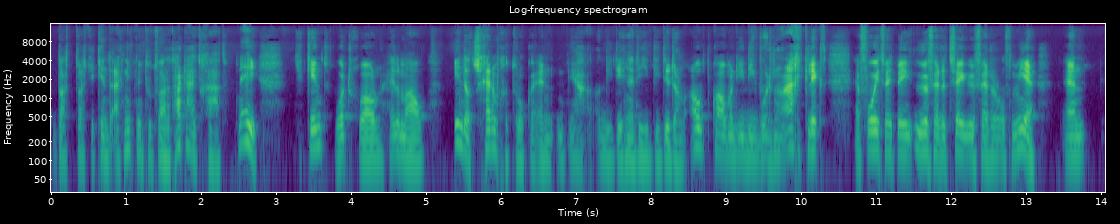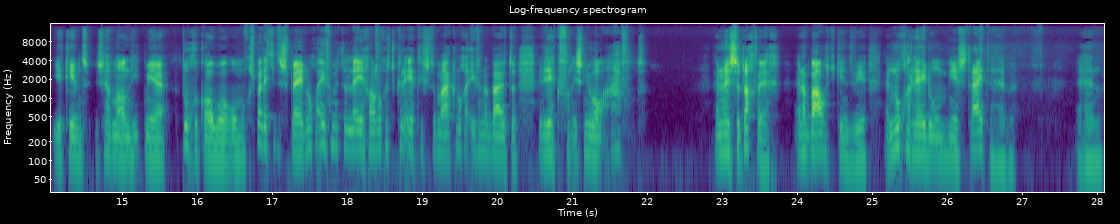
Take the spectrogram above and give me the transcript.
dat, dat je kind eigenlijk niet meer doet waar het hart uit gaat. Nee, je kind wordt gewoon helemaal in dat scherm getrokken. En ja, die dingen die, die er dan opkomen, die, die worden dan aangeklikt. En voor je het weet ben je een uur verder, twee uur verder of meer. En je kind is helemaal niet meer toegekomen om een spelletje te spelen. Nog even met de Lego, nog iets creatiefs te maken, nog even naar buiten. En die denken van, is het nu al avond? En dan is de dag weg. En dan baalt je kind weer. En nog een reden om meer strijd te hebben. En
